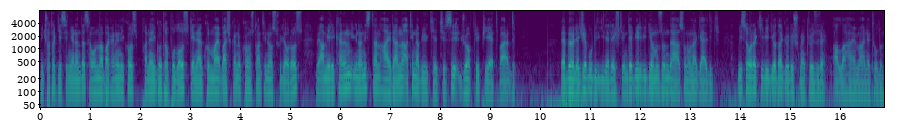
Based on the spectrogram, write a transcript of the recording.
Miçotakis'in yanında Savunma Bakanı Nikos Panayotopoulos, Genelkurmay Başkanı Konstantinos Filoros ve Amerika'nın Yunanistan hayranı Atina Büyükelçisi Geoffrey Piet vardı. Ve böylece bu bilgiler eşliğinde bir videomuzun daha sonuna geldik. Bir sonraki videoda görüşmek üzere. Allah'a emanet olun.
